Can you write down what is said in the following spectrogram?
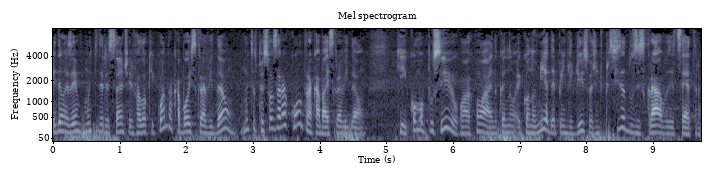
Ele deu um exemplo muito interessante. Ele falou que quando acabou a escravidão, muitas pessoas eram contra acabar a escravidão que como é possível, como a, economia depende disso, a gente precisa dos escravos, etc.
